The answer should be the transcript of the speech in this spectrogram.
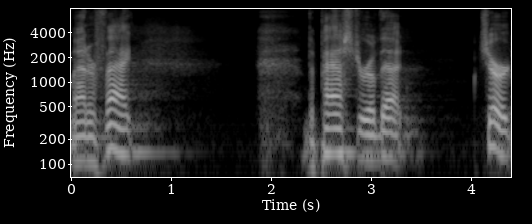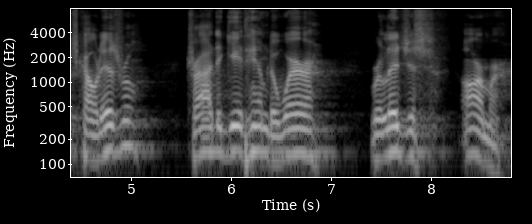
Matter of fact, the pastor of that church called Israel tried to get him to wear religious armor.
